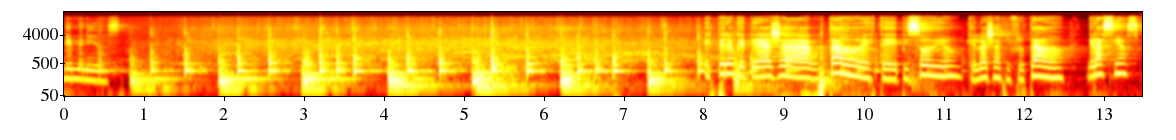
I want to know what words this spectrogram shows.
Bienvenidos. Espero que te haya gustado este episodio, que lo hayas disfrutado. Gracias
